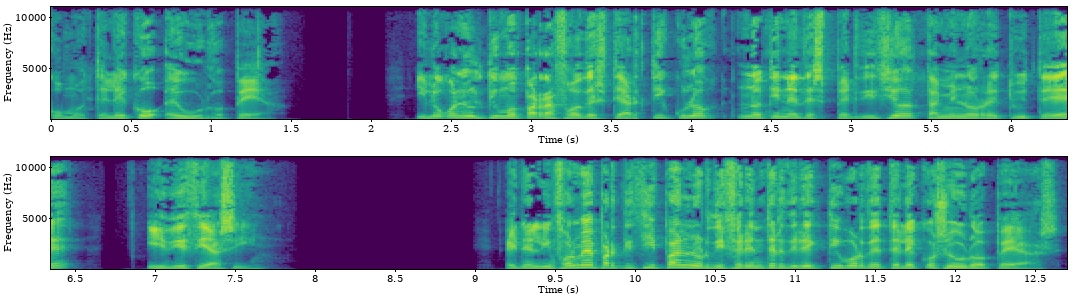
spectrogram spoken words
como teleco europea. Y luego en el último párrafo de este artículo, no tiene desperdicio, también lo retuiteé, y dice así. En el informe participan los diferentes directivos de telecos europeas,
